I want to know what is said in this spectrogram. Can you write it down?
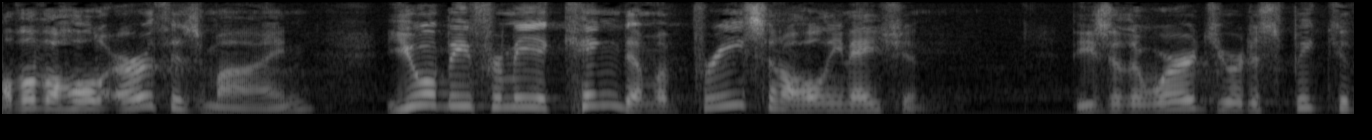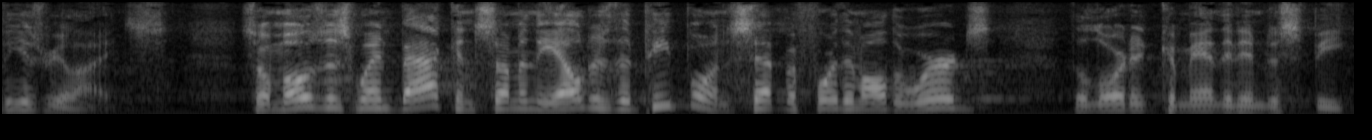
Although the whole earth is mine, you will be for me a kingdom of priests and a holy nation. These are the words you are to speak to the Israelites. So Moses went back and summoned the elders of the people and set before them all the words the Lord had commanded him to speak.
